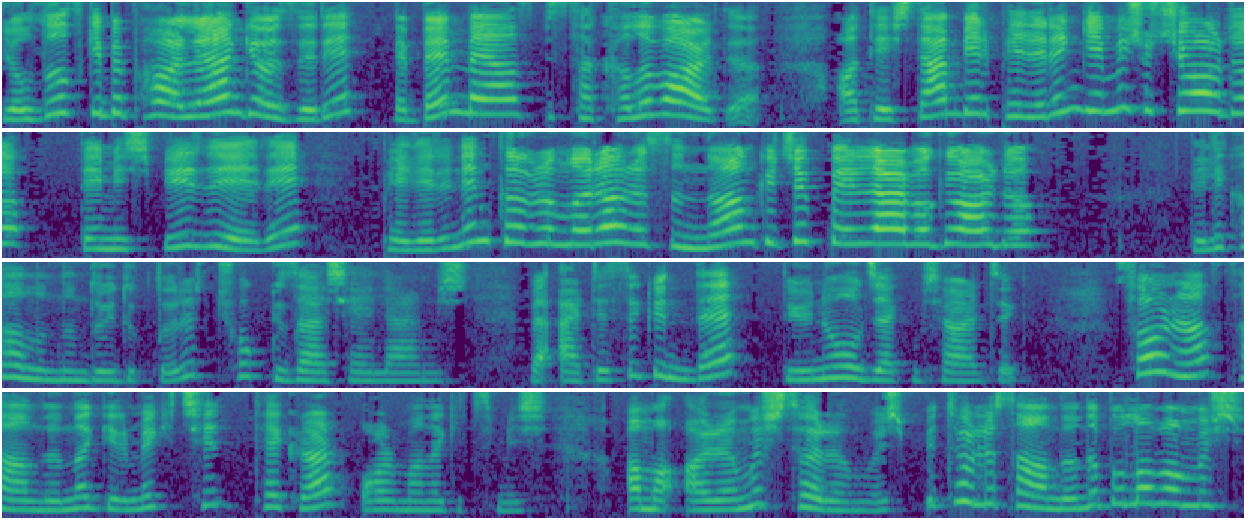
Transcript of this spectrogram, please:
Yıldız gibi parlayan gözleri ve bembeyaz bir sakalı vardı. Ateşten bir pelerin giymiş uçuyordu demiş bir diğeri. Pelerinin kıvrımları arasından küçük periler bakıyordu. Delikanlının duydukları çok güzel şeylermiş ve ertesi günde düğünü olacakmış artık. Sonra sandığına girmek için tekrar ormana gitmiş. Ama aramış taramış bir türlü sandığını bulamamış.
